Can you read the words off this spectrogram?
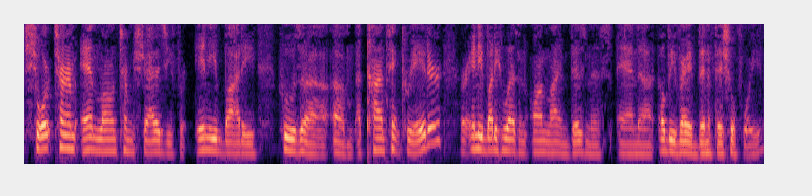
short-term and long-term strategy for anybody who's a, um, a content creator or anybody who has an online business and uh, it'll be very beneficial for you.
